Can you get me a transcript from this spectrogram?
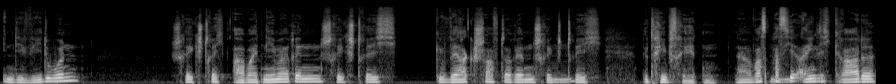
Individuen, Schrägstrich Arbeitnehmerinnen, Schrägstrich Gewerkschafterinnen, Schrägstrich mhm. Betriebsräten. Ja, was mhm. passiert eigentlich gerade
